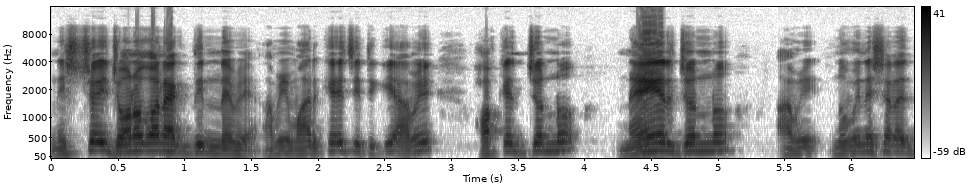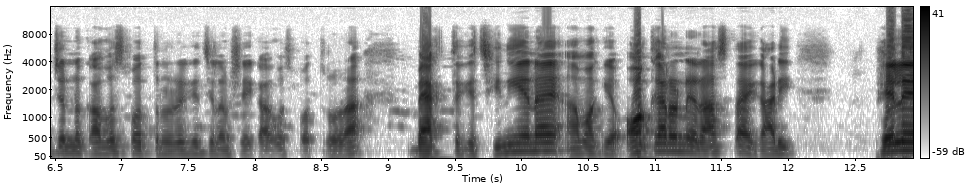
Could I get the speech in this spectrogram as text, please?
নিশ্চয়ই জনগণ একদিন নেবে। আমি মার খেয়েছি ঠিকই, আমি হকের জন্য, ন্যায়ের জন্য, আমি নমিনেশনের জন্য কাগজপত্র রেখেছিলাম, সেই কাগজপত্র ওরা ব্যাগ থেকে ছিনিয়ে নেয়, আমাকে অকারণে রাস্তায় গাড়ি ফেলে,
